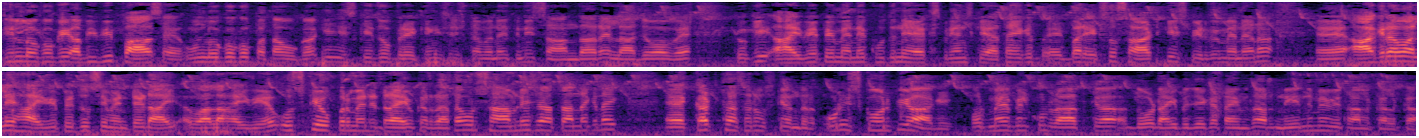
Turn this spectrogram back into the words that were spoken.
जिन लोगों के अभी भी पास है उन लोगों को पता होगा कि इसकी जो ब्रेकिंग सिस्टम है ना इतनी शानदार है लाजवाब है क्योंकि हाईवे पे मैंने खुद ने एक्सपीरियंस किया था एक, एक बार 160 की स्पीड पे मैंने ना आगरा वाले हाईवे पे जो सीमेंटेड वाला हाईवे है उसके ऊपर मैंने ड्राइव कर रहा था और सामने से अचानक ना एक कट था सर उसके अंदर और स्कॉर्पियो आ गई और मैं बिल्कुल रात का दो ढाई बजे का टाइम था और नींद में भी था हल्का हल्का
